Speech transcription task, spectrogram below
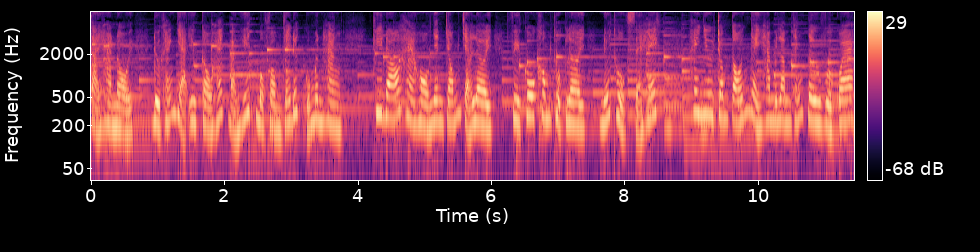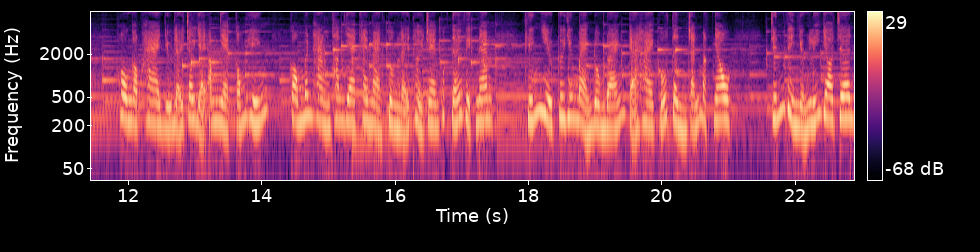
tại Hà Nội được khán giả yêu cầu hát bản hit Một vòng trái đất của Minh Hằng. Khi đó Hà Hồ nhanh chóng trả lời vì cô không thuộc lời, nếu thuộc sẽ hát. Hay như trong tối ngày 25 tháng 4 vừa qua, Hồ Ngọc Hà dự lễ trao giải âm nhạc cống hiến, còn Minh Hằng tham gia khai mạc tuần lễ thời trang quốc tế Việt Nam, khiến nhiều cư dân mạng đồn đoán cả hai cố tình tránh mặt nhau. Chính vì những lý do trên,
